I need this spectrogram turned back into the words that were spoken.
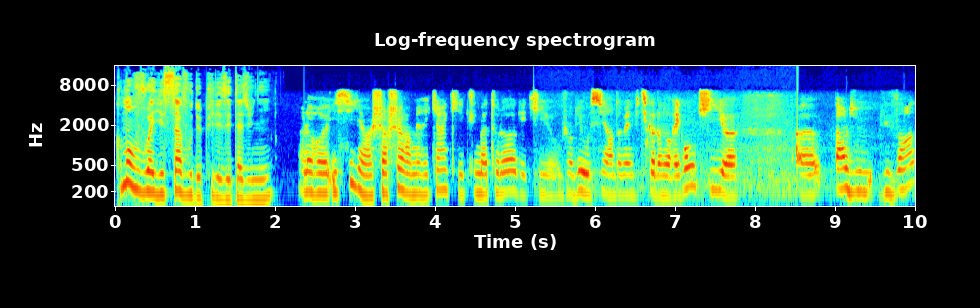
Comment vous voyez ça, vous, depuis les États-Unis? Alors euh, ici, il y a un chercheur américain qui est climatologue et qui aujourd'hui aussi a un domaine viticole en Oregon qui euh, euh, parle du, du, vin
